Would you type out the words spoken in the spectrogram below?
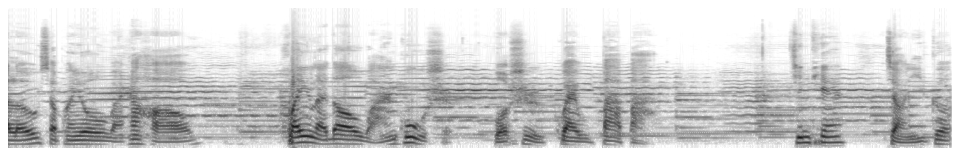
Hello，小朋友，晚上好！欢迎来到晚安故事，我是怪物爸爸。今天讲一个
